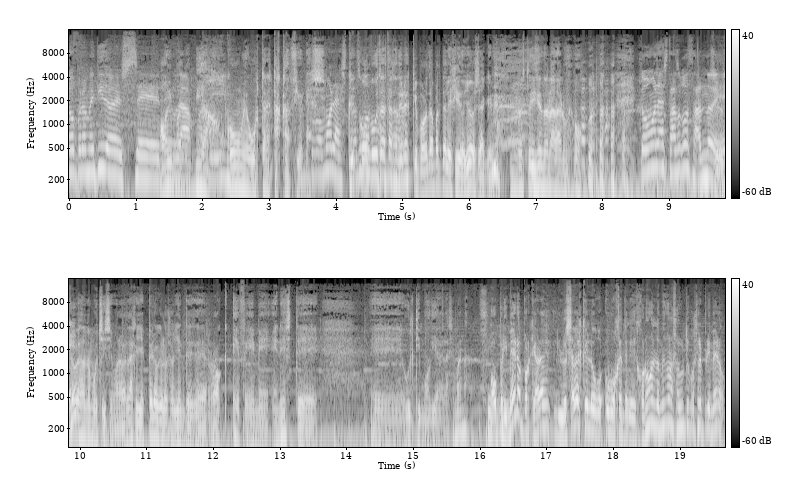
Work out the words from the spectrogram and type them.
Lo prometido es eh, Ay, madre mía, cómo me gustan estas canciones. ¿Cómo las estás cómo me gustan estas canciones que por otra parte he elegido yo, o sea que no, no estoy diciendo nada nuevo. ¿Cómo la estás gozando, Sí, lo eh? estoy gozando muchísimo. La verdad es que espero que los oyentes de Rock FM en este eh, último día de la semana, Sí. o primero, porque ahora lo sabes que luego hubo gente que dijo, no, el domingo no es el último, es el primero.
